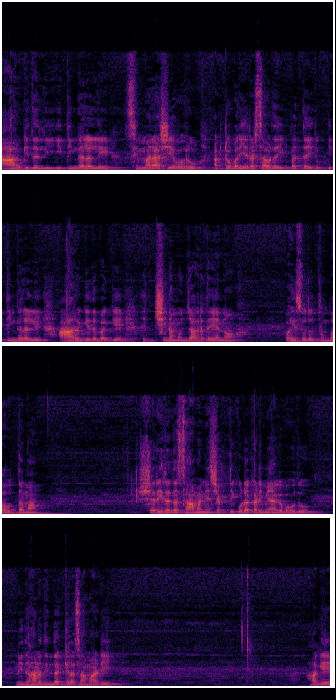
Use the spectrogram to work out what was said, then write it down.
ಆರೋಗ್ಯದಲ್ಲಿ ಈ ತಿಂಗಳಲ್ಲಿ ಸಿಂಹರಾಶಿಯವರು ಅಕ್ಟೋಬರ್ ಎರಡು ಸಾವಿರದ ಇಪ್ಪತ್ತೈದು, ಈ ತಿಂಗಳಲ್ಲಿ ಆರೋಗ್ಯದ ಬಗ್ಗೆ ಹೆಚ್ಚಿನ ಮುಂಜಾಗ್ರತೆಯನ್ನು ವಹಿಸುವುದು ತುಂಬ ಉತ್ತಮ. ಶರೀರದ ಸಾಮಾನ್ಯ ಶಕ್ತಿ ಕೂಡ ಕಡಿಮೆಯಾಗಬಹುದು. ನಿಧಾನದಿಂದ ಕೆಲಸ ಮಾಡಿ ಹಾಗೆ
